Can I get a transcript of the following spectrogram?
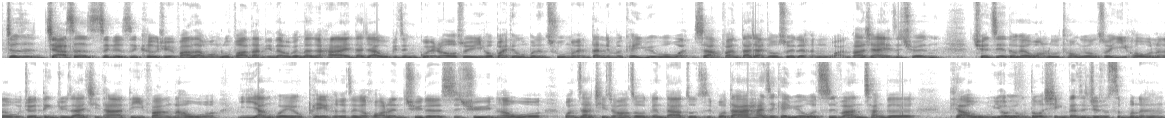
就是假设这个是科学发达、网络发达年代，我跟大家嗨，大家我变成鬼喽，所以以后白天我不能出门，但你们可以约我晚上，反正大家都睡得很晚，反正现在也是全全世界都可以网络通用，所以以后呢，我觉得定居在其他的地方，然后我一样会配合这个华人区的时区，然后我晚上起床之后跟大家做直播，大家还是可以约我吃饭、唱歌、跳舞、游泳都行，但是就是不能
